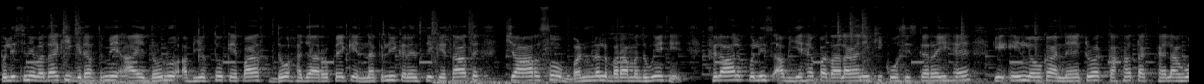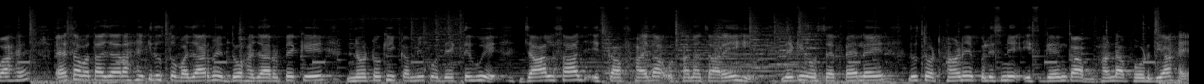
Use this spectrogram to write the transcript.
पुलिस ने बताया कि गिरफ्त में आए दोनों अभियुक्तों के पास दो हज़ार के नकली करेंसी के साथ 400 बंडल बरामद हुए हैं। फ़िलहाल पुलिस अब यह पता लगाने की कोशिश कर रही है कि इन लोगों का नेटवर्क कहाँ तक फैला हुआ है। ऐसा बताया जा रहा है कि दोस्तों, बाज़ार में दो हज़ार रुपए के नोटों की कमी को देखते हुए जालसाज इसका फ़ायदा उठाना चाह रहे हैं। लेकिन उससे पहले, दोस्तों, ठाणे पुलिस ने इस गैंग का भांडा फोड़ दिया है।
